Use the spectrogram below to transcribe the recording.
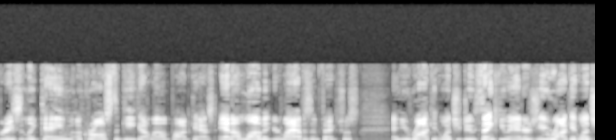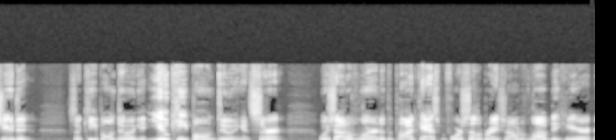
recently came across the Geek Out Loud podcast, and I love it. Your laugh is infectious, and you rock it what you do. Thank you, Anders. You rock it what you do. So keep on doing it. You keep on doing it, sir. Wish I'd have learned of the podcast before celebration. I would have loved to hear.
